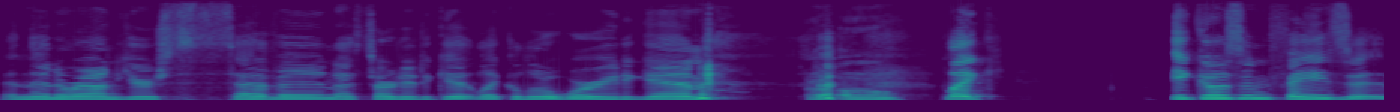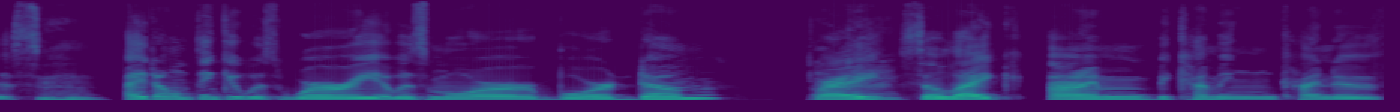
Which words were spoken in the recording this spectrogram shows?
and then around year 7 I started to get like a little worried again. Uh oh. like it goes in phases. mm-hmm. I don't think it was worry, it was more boredom, right? So like I'm becoming kind of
